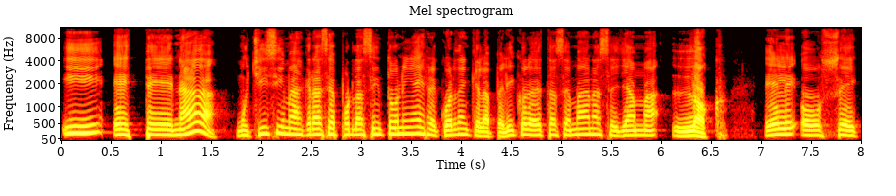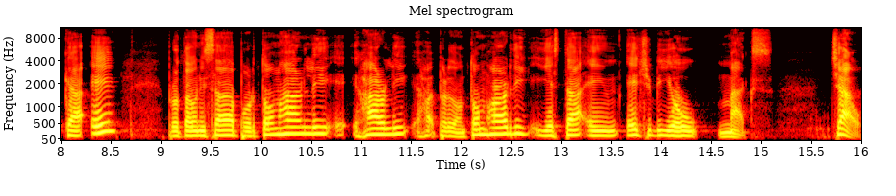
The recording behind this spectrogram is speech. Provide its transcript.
Y este, nada, muchísimas gracias por la sintonía y recuerden que la película de esta semana se llama Lock. L-O-C-K-E, protagonizada por Tom Harley, Harley, perdón, Tom Hardy y está en HBO Max. Chao.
